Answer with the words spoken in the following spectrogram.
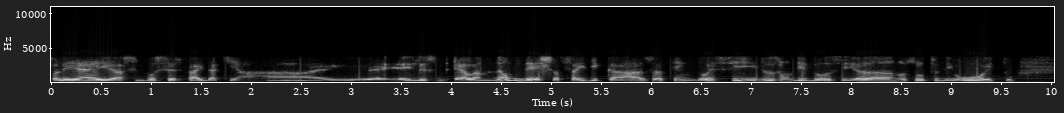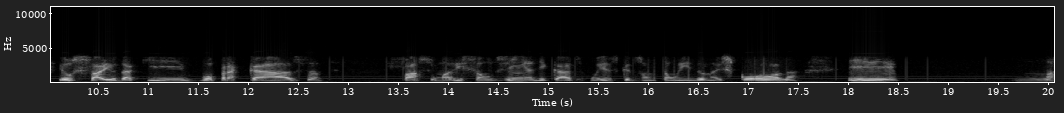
falei, é, assim, você sai daqui. Ah, eles, ela não deixa sair de casa, tem dois filhos, um de 12 anos, outro de 8. Eu saio daqui, vou para casa, faço uma liçãozinha de casa com eles, que eles não estão indo na escola, e uma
